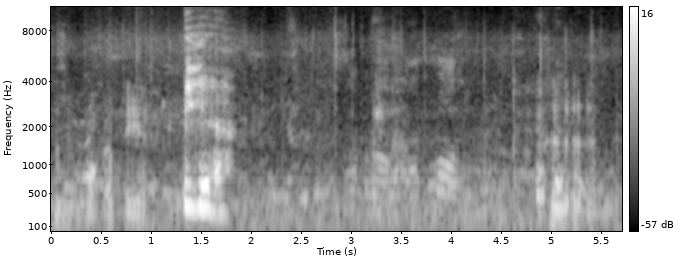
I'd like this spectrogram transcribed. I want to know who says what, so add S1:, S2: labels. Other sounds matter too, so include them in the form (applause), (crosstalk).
S1: Does it walk up to you? (laughs)
S2: Yeah. (laughs)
